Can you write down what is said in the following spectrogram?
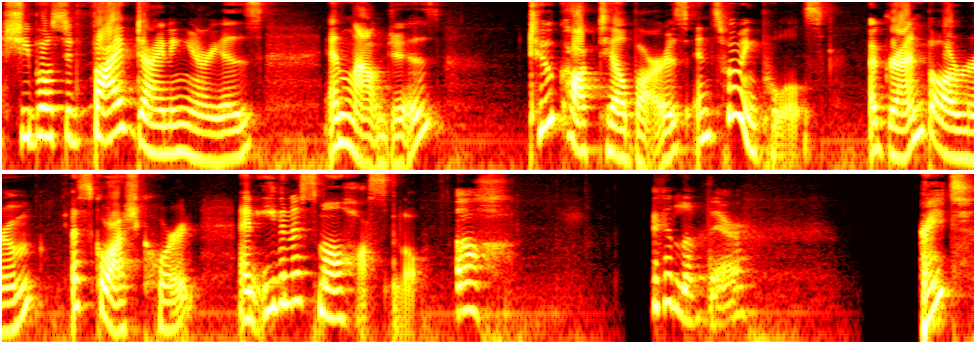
She boasted five dining areas and lounges, two cocktail bars and swimming pools, a grand ballroom, a squash court, and even a small hospital. Ugh, I could live there. Right?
